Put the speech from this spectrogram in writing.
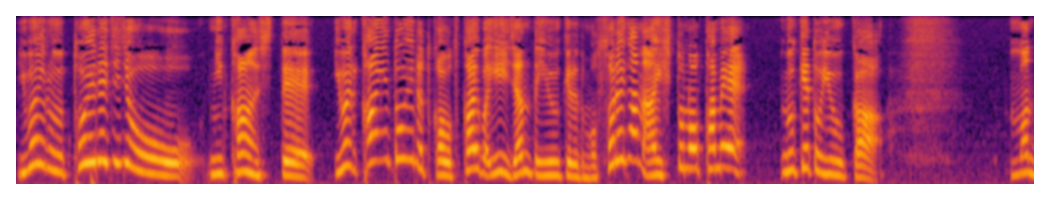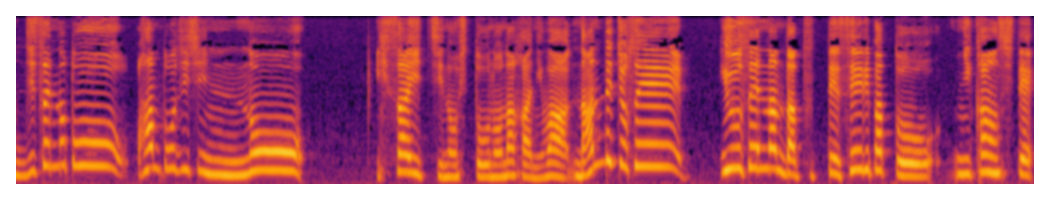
いわゆるトイレ事情に関していわゆる簡易トイレとかを使えばいいじゃんって言うけれどもそれがない人のため向けというかまあ実際のと半島地震の被災地の人の中にはなんで女性優先なんだっつって生理パッドに関して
